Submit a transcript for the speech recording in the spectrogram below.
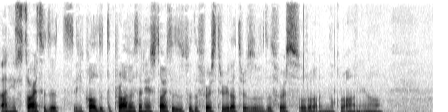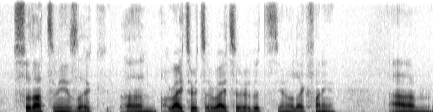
and he started it he called it the prophet and he started it with the first three letters of the first surah in the quran you know? So that to me is like a writer to a writer a bit you know like funny. Um,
